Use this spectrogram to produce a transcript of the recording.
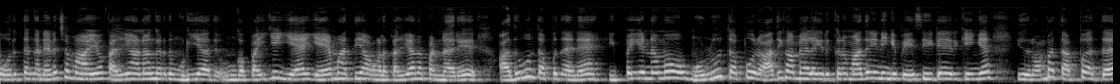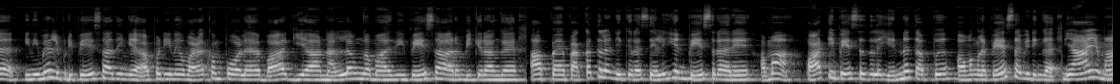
ஒருத்தங்க நினைச்ச மாயோ கல்யாணங்கிறது முடியாது. உங்க பையன் ஏன் ஏமாத்தி அவங்கள கல்யாணம் பண்ணாரு? அதுவும் தப்பு தானே? இப்ப என்னமோ முழு தப்பு ராதிகா மேல இருக்கிற மாதிரி நீங்க பேசிக்கிட்டே இருக்கீங்க. இது ரொம்ப தப்பு அத்தை. இனிமேல் இப்படி பேசாதீங்க அப்படின்னு வழக்கம் போல பாக்யா நல்லவங்க மாதிரி பேச ஆரம்பிக்கிறாங்க. அப்ப பக்கத்துல நிக்கிற செலியன் பேசுறாரு அம்மா பாட்டி பேசுறதுல என்ன தப்பு? அவங்கள பேச விடுங்க. நியாயமா?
